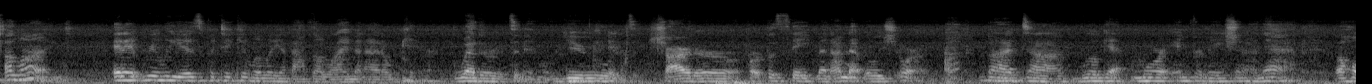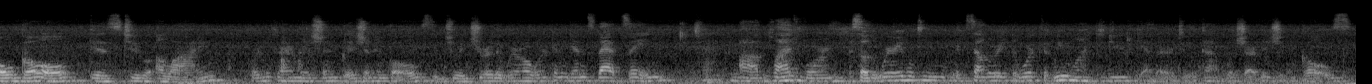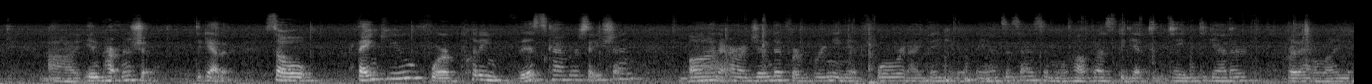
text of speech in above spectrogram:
aligned. And it really is particularly about the alignment, I don't care, whether it's an MOU, or it's a charter, or a purpose statement, I'm not really sure. But uh, we'll get more information on that. The whole goal is to align according to our mission, vision, and goals, and to ensure that we're all working against that same uh, platform, so that we're able to accelerate the work that we want to do together to accomplish our vision and goals uh, in partnership together. So, thank you for putting this conversation on our agenda, for bringing it forward. I think it advances us and will help us to get to the table together for that alignment.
